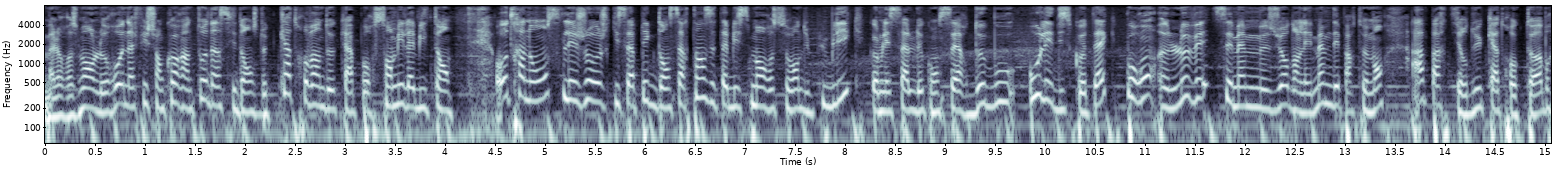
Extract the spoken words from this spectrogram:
Malheureusement, le Rhône affiche encore un taux d'incidence de 82 cas pour 100 000 habitants. Autre annonce, les jauges qui s'appliquent dans certains établissements recevant du public, comme les salles de concert debout ou les discothèques, pourront lever ces mêmes mesures dans les mêmes départements à partir du 4 octobre.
